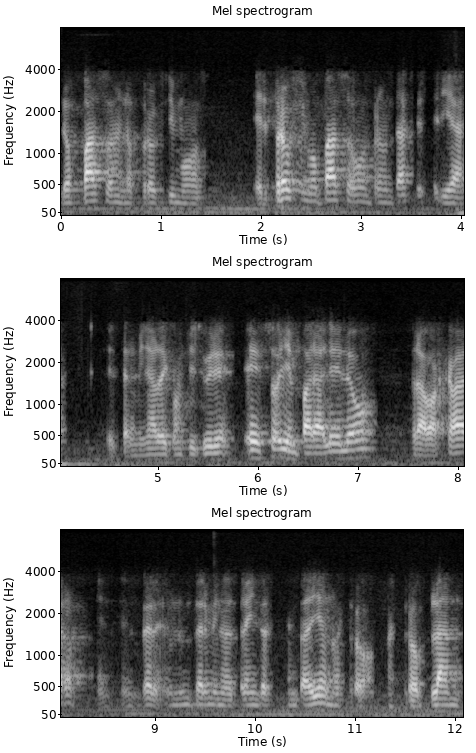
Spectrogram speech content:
los pasos en los próximos, el próximo paso, como me preguntaste, sería terminar de constituir eso y en paralelo trabajar en, un término de 30 a 60 días nuestro nuestro plan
